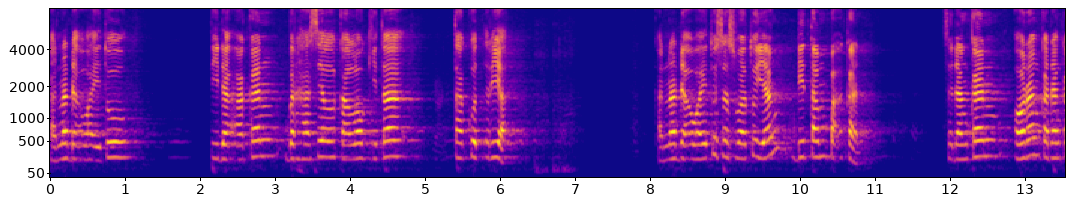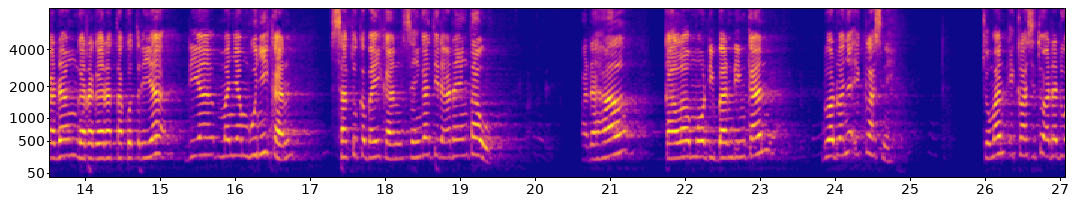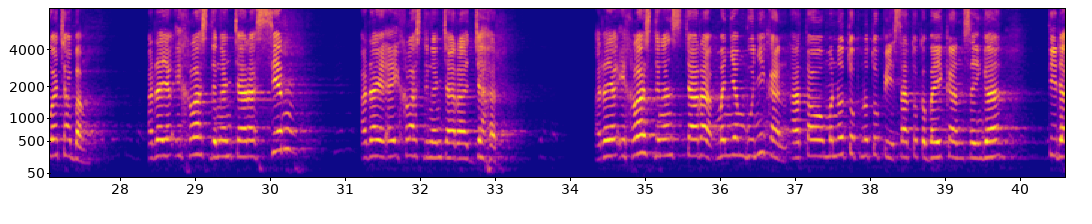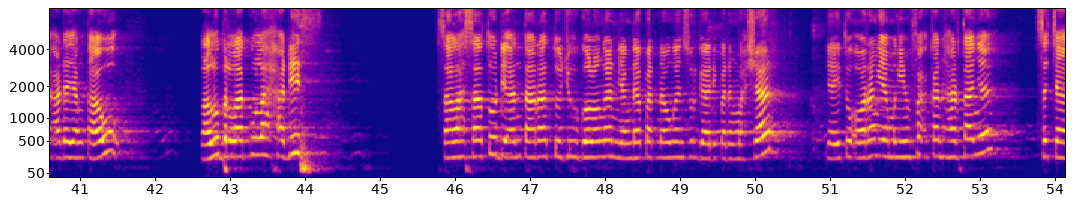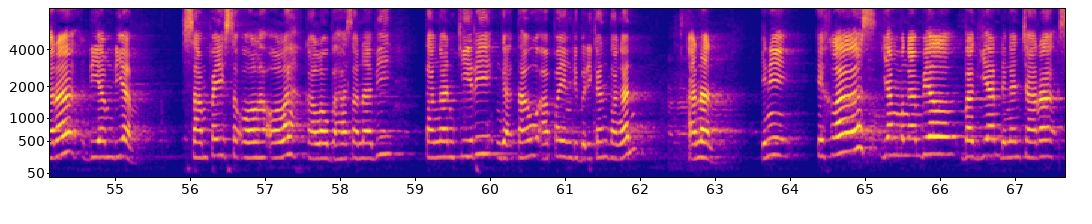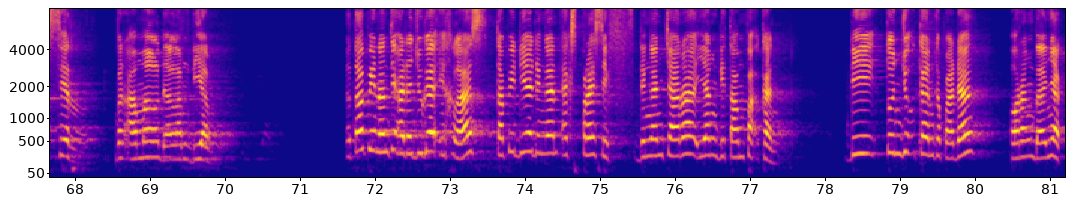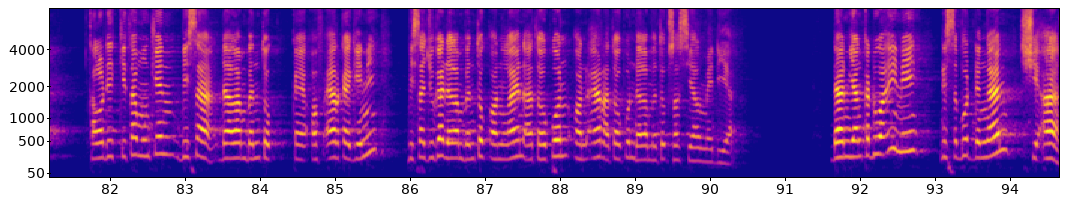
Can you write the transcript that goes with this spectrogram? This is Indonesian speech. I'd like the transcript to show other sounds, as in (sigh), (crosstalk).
Karena dakwah itu tidak akan berhasil kalau kita takut riak. Karena dakwah itu sesuatu yang ditampakkan. Sedangkan orang kadang-kadang gara-gara takut riak, dia menyembunyikan satu kebaikan sehingga tidak ada yang tahu. Padahal kalau mau dibandingkan, dua-duanya ikhlas nih. Cuman ikhlas itu ada dua cabang. Ada yang ikhlas dengan cara sir, ada yang ikhlas dengan cara jahar. Ada yang ikhlas dengan cara menyembunyikan atau menutup-nutupi satu kebaikan sehingga tidak ada yang tahu. Lalu berlakulah hadis salah satu di antara tujuh golongan yang dapat naungan surga di padang mahsyar yaitu orang yang menginfakkan hartanya secara diam-diam sampai seolah-olah kalau bahasa Nabi tangan kiri nggak tahu apa yang diberikan tangan kanan. Ini ikhlas yang mengambil bagian dengan cara sir, beramal dalam diam. Tetapi nanti ada juga ikhlas, tapi dia dengan ekspresif, dengan cara yang ditampakkan. Ditunjukkan kepada orang banyak. Kalau di kita mungkin bisa dalam bentuk kayak off air kayak gini, bisa juga dalam bentuk online ataupun on air ataupun dalam bentuk sosial media. Dan yang kedua ini disebut dengan syiar.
